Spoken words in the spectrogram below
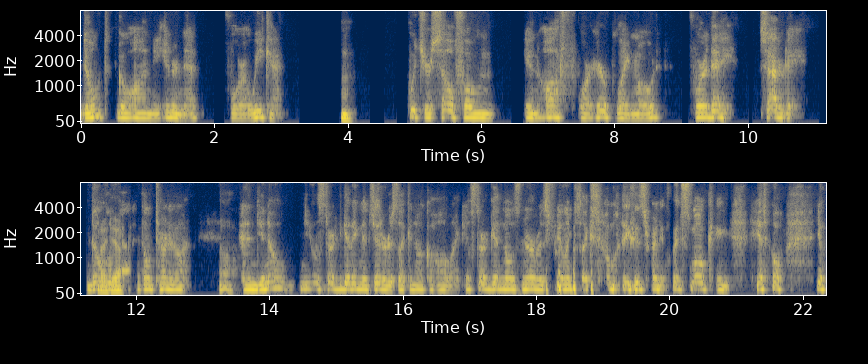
Don't go on the internet for a weekend. Hmm. Put your cell phone in off or airplane mode for a day, Saturday. Don't look at it, don't turn it on. Oh. And you know, you'll start getting the jitters like an alcoholic. You'll start getting those nervous feelings like somebody who's trying to quit smoking. You know, you'll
